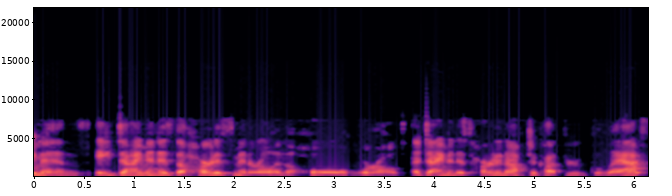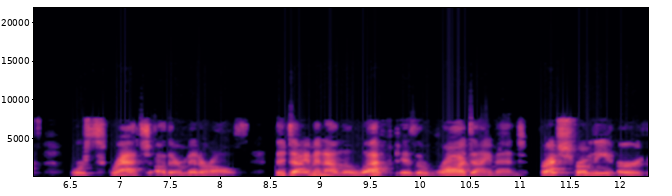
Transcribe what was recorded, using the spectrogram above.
diamonds. A diamond is the hardest mineral in the whole world. A diamond is hard enough to cut through glass or scratch other minerals. The diamond on the left is a raw diamond, fresh from the earth.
